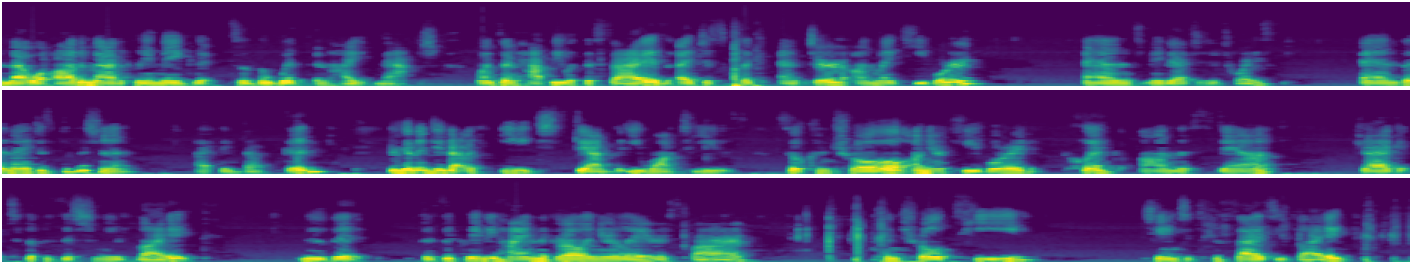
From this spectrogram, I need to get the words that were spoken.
and that will automatically make it so the width and height match. Once I'm happy with the size, I just click enter on my keyboard and maybe I did it twice, and then I just position it. I think that's good. You're going to do that with each stamp that you want to use. So control on your keyboard, click on the stamp, drag it to the position you'd like, move it physically behind the girl in your layers bar, control T, change it to the size you'd like,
